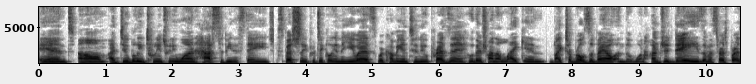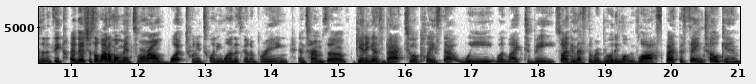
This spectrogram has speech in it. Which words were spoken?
and um, i do believe 2021 has to be the stage especially particularly in the us we're coming into a new president who they're trying to liken like to roosevelt and the 100 days of his first presidency. Like, there's just a lot of momentum around what 2021 is going to bring in terms of getting us back to a place that we would like to be. So i think that's the rebuilding what we've lost but at the same token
